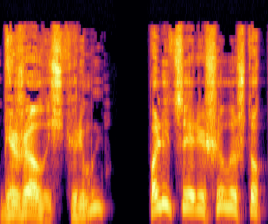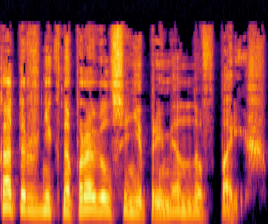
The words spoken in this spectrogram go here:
бежал из тюрьмы, полиция решила, что каторжник направился непременно в Париж.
